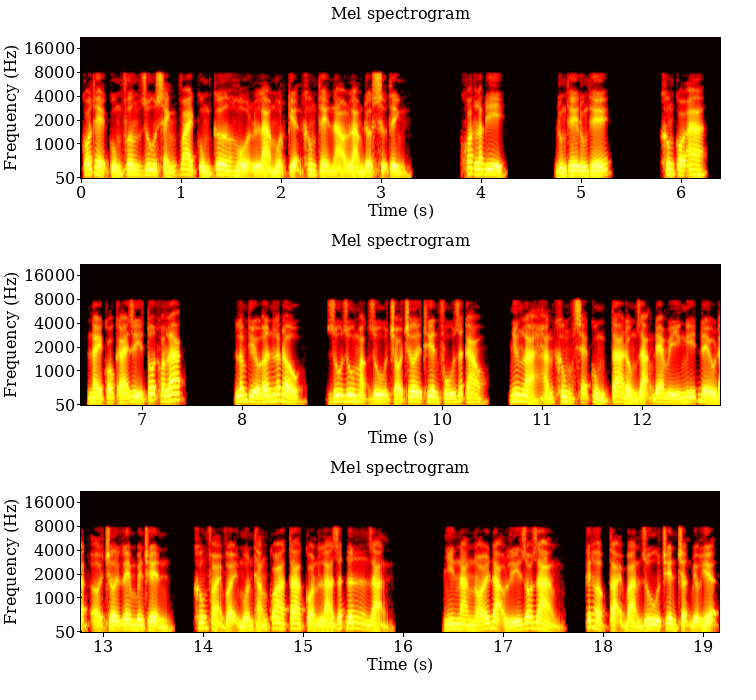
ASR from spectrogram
có thể cùng phương du sánh vai cùng cơ hồ là một kiện không thể nào làm được sự tình. Khoác lắp đi. Đúng thế đúng thế. Không có a, này có cái gì tốt khoác lác? Lâm tiểu ân lắc đầu, du du mặc dù trò chơi thiên phú rất cao, nhưng là hắn không sẽ cùng ta đồng dạng đem ý nghĩ đều đặt ở chơi game bên trên, không phải vậy muốn thắng qua ta còn là rất đơn giản. Nhìn nàng nói đạo lý rõ ràng, kết hợp tại bàn du trên trận biểu hiện,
